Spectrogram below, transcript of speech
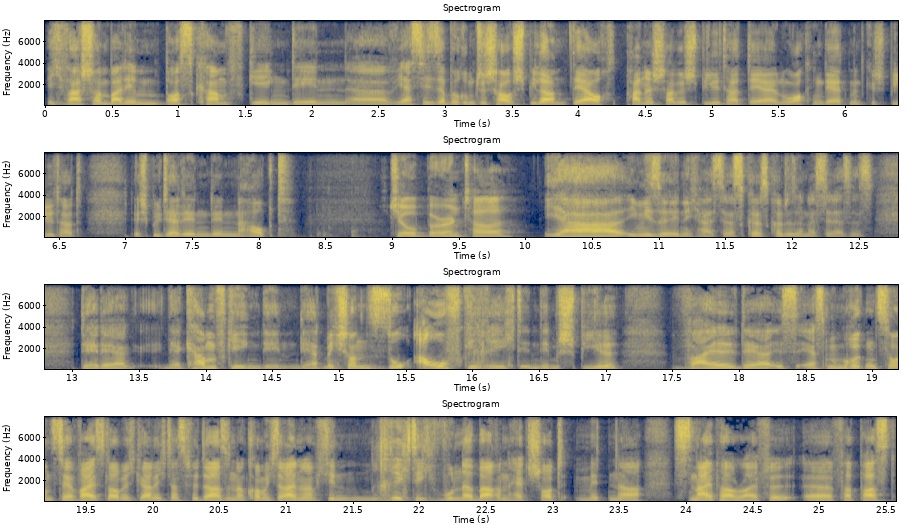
Ich war schon bei dem Bosskampf gegen den, äh, wie heißt dieser berühmte Schauspieler, der auch Punisher gespielt hat, der in Walking Dead mitgespielt hat. Der spielt ja den, den Haupt, Joe Berntal, Ja, irgendwie so ähnlich heißt er. Das, das könnte sein, dass der das ist. Der, der, der Kampf gegen den, der hat mich schon so aufgeregt in dem Spiel, weil der ist erst mit dem Rücken zu uns, der weiß, glaube ich, gar nicht, dass wir da sind. Dann komme ich rein und habe ich den richtig wunderbaren Headshot mit einer Sniper-Rifle äh, verpasst.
